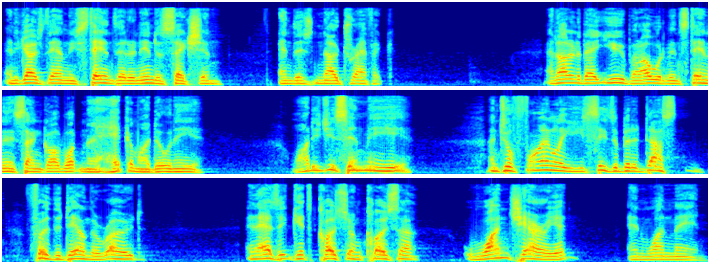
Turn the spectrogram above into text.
And he goes down and he stands at an intersection and there's no traffic. And I don't know about you, but I would have been standing there saying, God, what in the heck am I doing here? Why did you send me here? Until finally he sees a bit of dust further down the road. And as it gets closer and closer, one chariot and one man.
